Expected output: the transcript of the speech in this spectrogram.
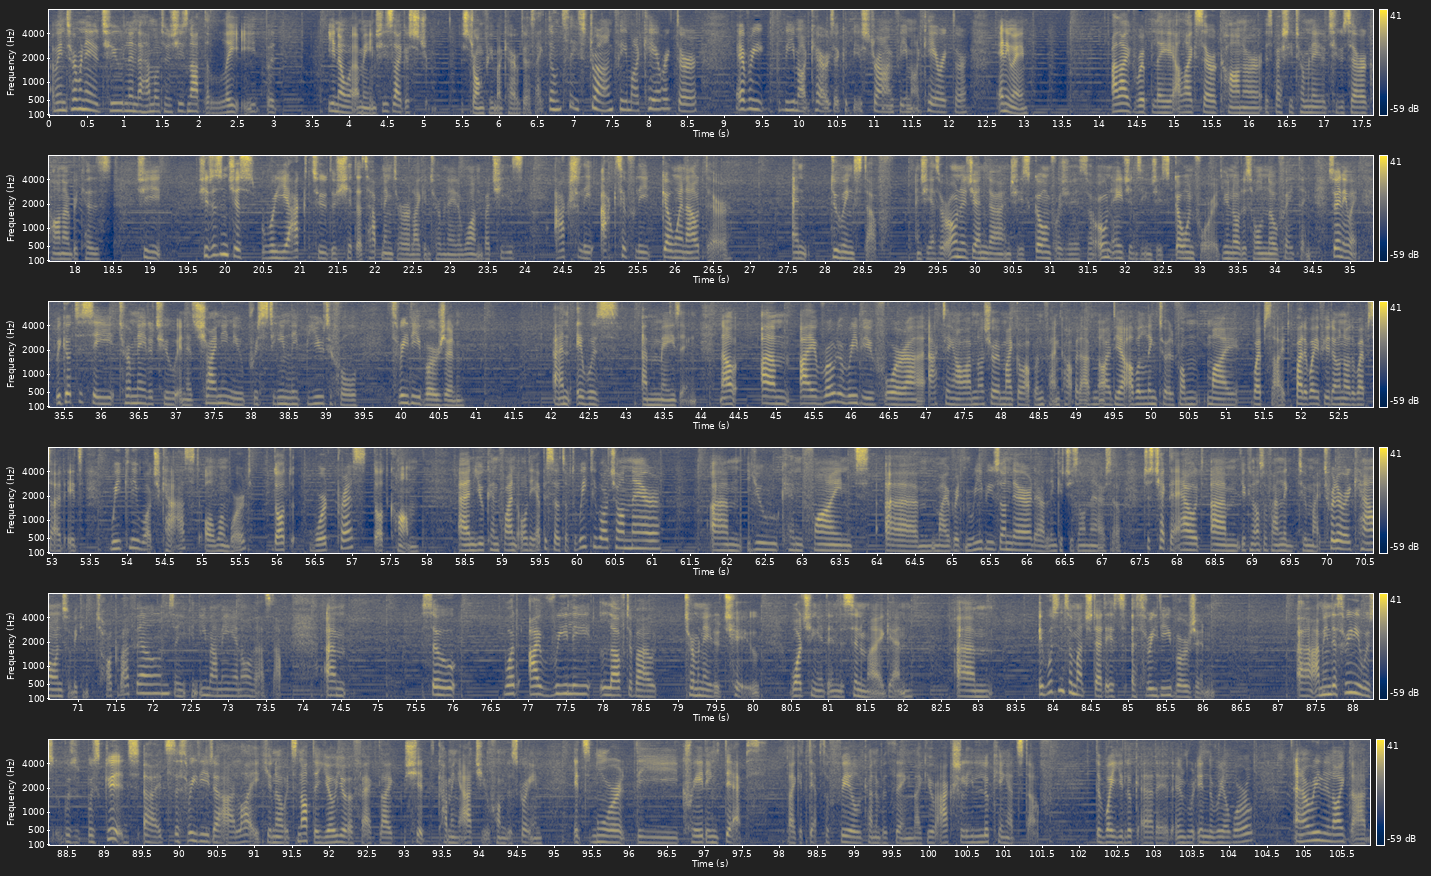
I mean, Terminator 2, Linda Hamilton, she's not the lead, but you know what I mean. She's like a str- strong female character. It's like, don't say strong female character. Every female character could be a strong female character. Anyway, I like Ripley. I like Sarah Connor, especially Terminator 2 Sarah Connor, because she she doesn't just react to the shit that's happening to her like in Terminator 1, but she's actually actively going out there and doing stuff and she has her own agenda and she's going for it. She has her own agency and she's going for it. You know, this whole no fate thing. So, anyway, we got to see Terminator 2 in its shiny, new, pristinely beautiful 3D version, and it was amazing. Now, um, I wrote a review for uh, Acting Hour. I'm not sure it might go up on Fancar, but I have no idea. I will link to it from my website. By the way, if you don't know the website, it's weeklywatchcast, all one word, dot wordpress.com. And you can find all the episodes of the Weekly Watch on there. Um, you can find um, my written reviews on there. There are linkages on there, so just check that out. Um, you can also find a link to my Twitter account, so we can talk about films, and you can email me and all that stuff. Um, so, what I really loved about Terminator 2, watching it in the cinema again, um, it wasn't so much that it's a 3D version. Uh, I mean, the 3D was was was good. Uh, it's the 3D that I like. You know, it's not the yo-yo effect, like shit coming at you from the screen. It's more the creating depth, like a depth of field kind of a thing. Like you're actually looking at stuff the way you look at it in, in the real world. And I really like that.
